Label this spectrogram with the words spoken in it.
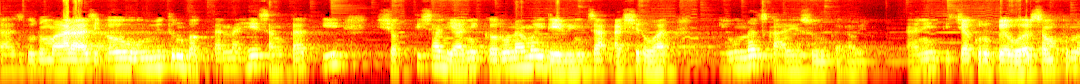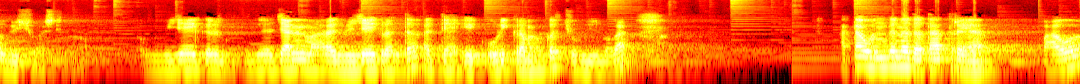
दासगुरु महाराज अववीतून भक्तांना हे सांगतात की शक्तिशाली आणि करुणामयी देवींचा आशीर्वाद घेऊनच कार्य सुरू करावे आणि तिच्या कृपेवर संपूर्ण विश्वास ठेवा विजय ग्र- गजानन महाराज विजय ग्रंथ अध्याय एक ओळी क्रमांक चोवीस बघा. आता वंदन दत्तात्रया पाव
